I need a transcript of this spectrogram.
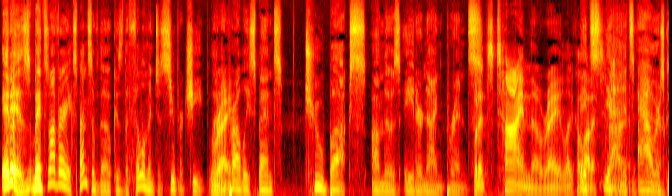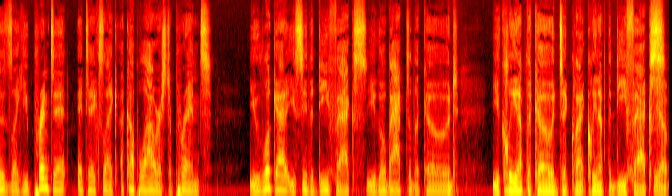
it is, but it's not very expensive though because the filament is super cheap. Like, I Right. probably spent two bucks on those eight or nine prints. But it's time, though, right? Like a lot of it's time. yeah, it's hours because it's like you print it. It takes like a couple hours to print. You look at it, you see the defects. You go back to the code. You clean up the code to cl- clean up the defects. Yep.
